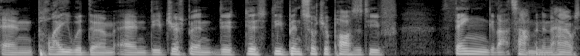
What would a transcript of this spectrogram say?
and play with them, and they've just been they've, just- they've been such a positive thing that's happened mm. in the house.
